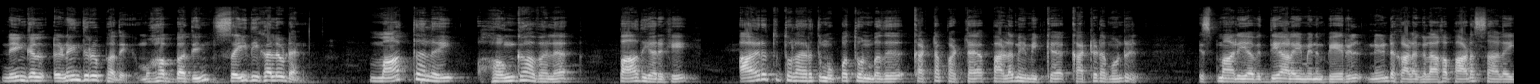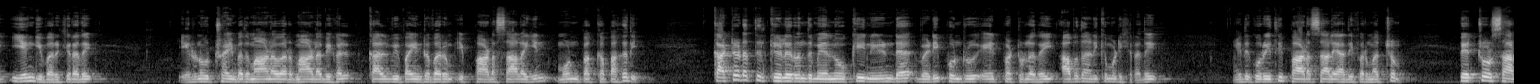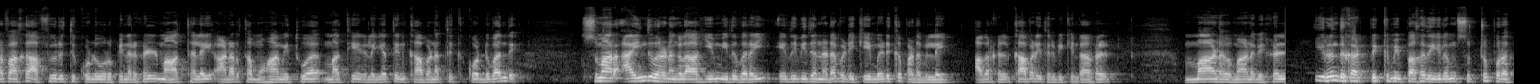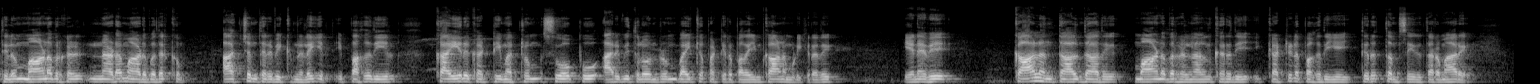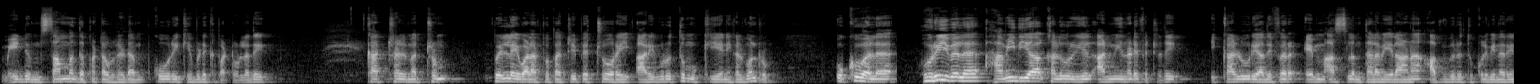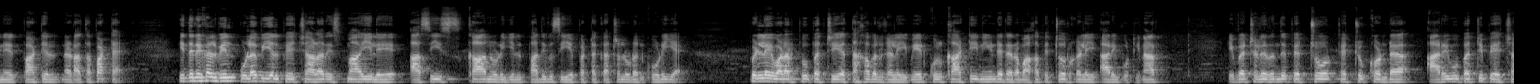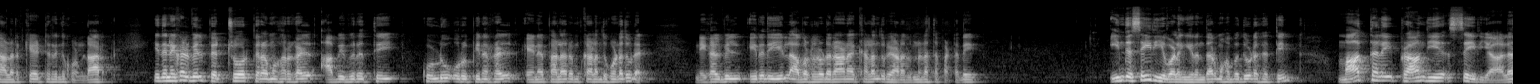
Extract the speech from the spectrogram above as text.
நீங்கள் இணைந்திருப்பது முஹப்பதின் செய்திகளுடன். மாத்தலை ஹொங்காவல பாதி அருகே ஆயிரத்தி தொள்ளாயிரத்து முப்பத்தொன்பது கட்டப்பட்ட பழமைமிக்க கட்டிடம் ஒன்றில் இஸ்மாலியா வித்யாலயம் எனும் பெயரில் நீண்ட காலங்களாக பாடசாலை இயங்கி வருகிறது. இருநூற்றி ஐம்பது மாணவர் மாணவிகள் கல்வி பயின்று வரும் இப்பாடசாலையின் முன்பக்க பகுதி. கட்டடத்தில் கீழிருந்து மேல் நோக்கி நீண்ட வெடிப்பொன்று ஏற்பட்டுள்ளதை அவதானிக்க முடிகிறது. இது குறித்து பாடசாலை அதிபர் மற்றும் பெற்றோர் சார்பாக அபிவிருத்தி குழு உறுப்பினர்கள் மாத்தலை அனர்த்த முகாமித்துவ மத்திய நிலையத்தின் கவனத்துக்கு கொண்டு வந்து சுமார் ஐந்து வருடங்களாகியும் இதுவரை எதுவித நடவடிக்கையும் எடுக்கப்படவில்லை. அவர்கள் கவலை தெரிவிக்கின்றார்கள். மாணவ மாணவிகள் இருந்து கற்பிக்கும் இப்பகுதியிலும் சுற்றுப்புறத்திலும் மாணவர்கள் நடமாடுவதற்கும் அச்சம் தெரிவிக்கும் நிலையில் இப்பகுதியில் கயிறு கட்டி மற்றும் சோப்பு அறிவித்தலொன்றும் வைக்கப்பட்டிருப்பதையும் காண முடிகிறது. எனவே காலம் தாழ்ந்தாது மாணவர்கள் நலன் கருதி இக்கட்டிடப் பகுதியை திருத்தம் செய்து தருமாறு மீண்டும் சம்பந்தப்பட்டவர்களிடம் கோரிக்கை விடுக்கப்பட்டுள்ளது. கற்றல் மற்றும் பிள்ளை வளர்ப்பு பற்றி பெற்றோரை அறிவுறுத்தும் முக்கிய நிகழ்வொன்றும் உக்குவல ஹுரிவெல ஹமீதியா கல்லூரியில் அண்மையில் நடைபெற்றது. இக்கல்லூரி அதிபர் எம். அஸ்லம் தலைமையிலான அபிவிருத்தி குழுவினரின் ஏற்பாட்டில் நடத்தப்பட்ட இந்த நிகழ்வில் உளவியல் பேச்சாளர் இஸ்மாயிலே அசீஸ் காணொலியில் பதிவு செய்யப்பட்ட கற்றலுடன் கூடிய பிள்ளை வளர்ப்பு பற்றிய தகவல்களை மேற்கோள் காட்டி நீண்ட நேரமாக பெற்றோர்களை அறிவூட்டினார். இவற்றிலிருந்து பெற்றோர் பெற்றுக்கொண்ட அறிவு பற்றி பேச்சாளர் கேட்டறிந்து கொண்டார். இந்த நிகழ்வில் பெற்றோர் பிரமுகர்கள் அபிவிருத்தி குழு உறுப்பினர்கள் என பலரும் கலந்து கொண்டதுடன் நிகழ்வில் இறுதியில் அவர்களுடனான கலந்துரையாடலும் நடத்தப்பட்டது. இந்த செய்தியை வழங்கியிருந்தார் முகமது ஊடகத்தின் மாத்தலை பிராந்திய செய்தியாளர்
